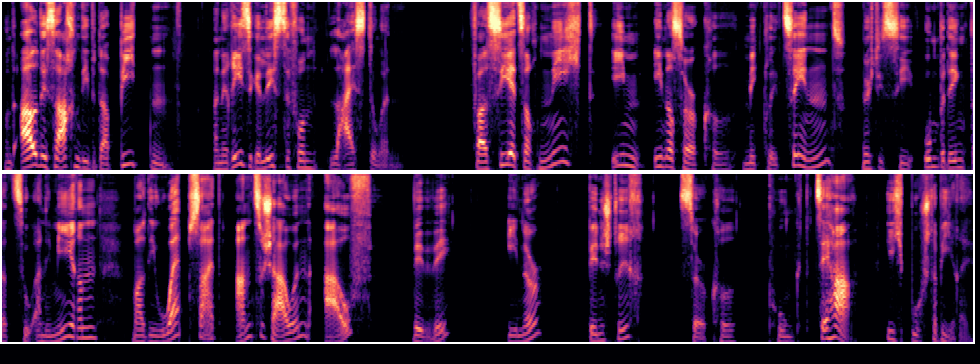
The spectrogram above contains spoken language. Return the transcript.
und all die Sachen, die wir da bieten, eine riesige Liste von Leistungen. Falls Sie jetzt noch nicht im Inner Circle Mitglied sind, möchte ich Sie unbedingt dazu animieren, mal die Website anzuschauen auf www.inner-circle.ch. Ich buchstabiere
